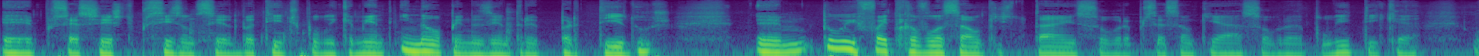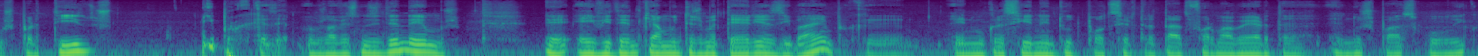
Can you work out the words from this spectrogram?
Eh, processos estes precisam de ser debatidos publicamente e não apenas entre partidos. Um, pelo efeito de revelação que isto tem sobre a percepção que há sobre a política, os partidos, e porque, quer dizer, vamos lá ver se nos entendemos. É, é evidente que há muitas matérias, e bem, porque em democracia nem tudo pode ser tratado de forma aberta no espaço público.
